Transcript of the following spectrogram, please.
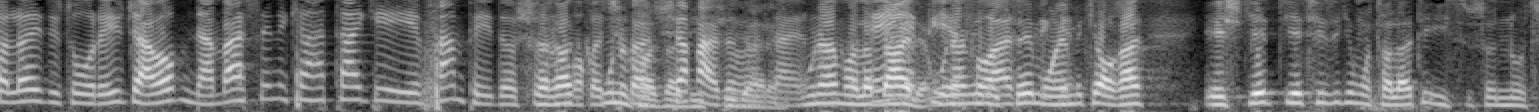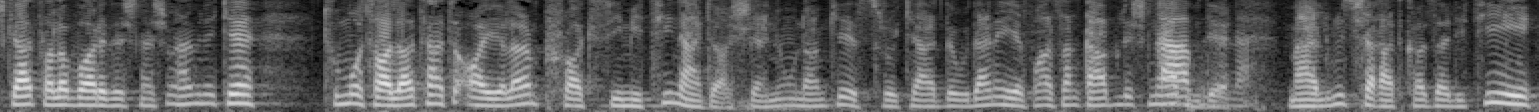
الله جواب میدم بحث اینه که حتی اگه فهم پیدا شد چقدر اون چقدر داره. اونم حالا بله اونم نکته. مهمه که اش- یه چیزی که مطالعات ایسوس و نوترکت حالا واردش نشیم. همینه که تو مطالعات حتی آیلار هم پراکسیمیتی نداشت. یعنی اونام که استرو کرده بودن ایف اصلا قبلش نبوده. معلوم نیست چقدر causality.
